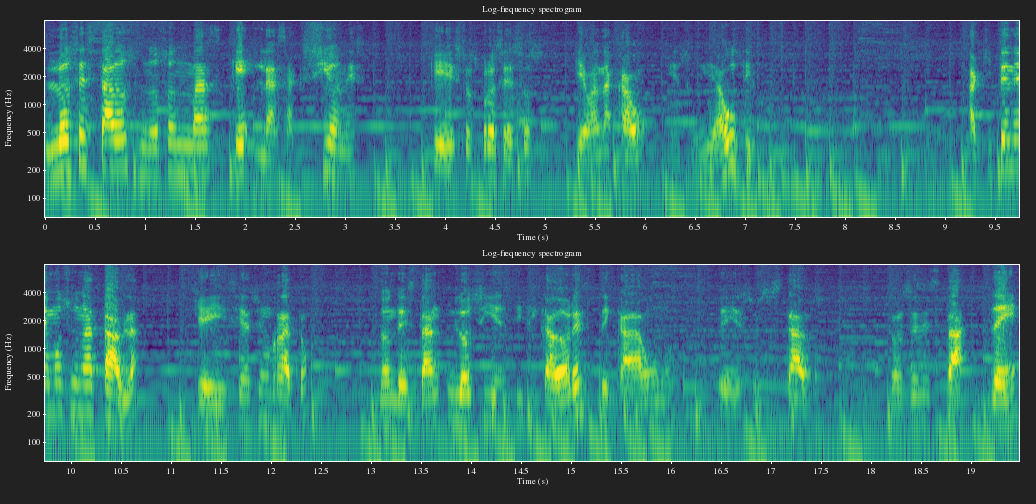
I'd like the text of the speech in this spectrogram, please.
Los estados no son más que las acciones que estos procesos llevan a cabo en su vida útil. Aquí tenemos una tabla que hice hace un rato donde están los identificadores de cada uno de esos estados. Entonces está D,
